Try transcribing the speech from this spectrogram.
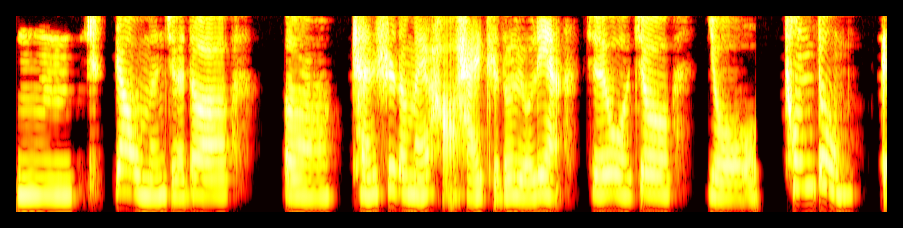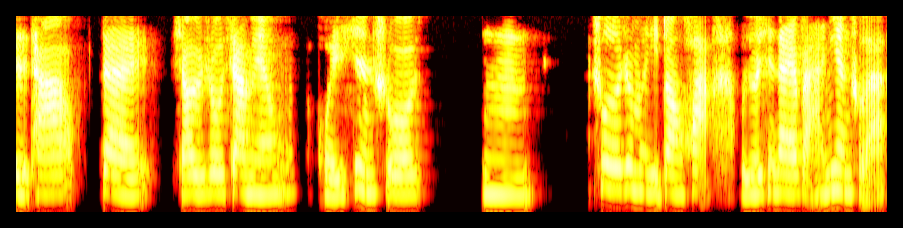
嗯，让我们觉得，呃，城市的美好还值得留恋，所以我就有冲动给他在小宇宙下面回信说，嗯，说了这么一段话，我就现在也把它念出来，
